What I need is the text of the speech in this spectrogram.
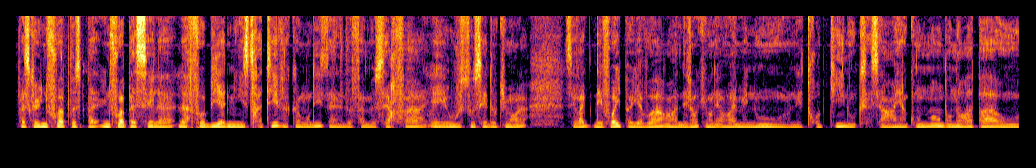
parce qu'une fois, une fois passée la, phobie administrative, comme on dit, le fameux CERFA et ou tous ces documents-là, c'est vrai que des fois, il peut y avoir des gens qui vont dire Ouais, mais nous, on est trop petits, donc ça sert à rien qu'on demande, on n'aura pas. Ou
